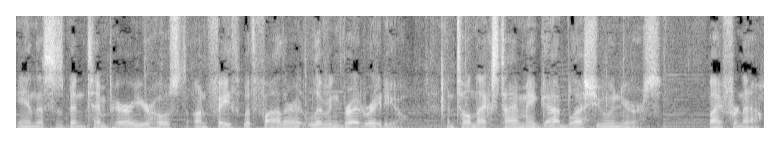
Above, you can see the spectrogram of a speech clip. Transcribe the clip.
And this has been Tim Perry, your host on Faith with Father at Living Bread Radio. Until next time, may God bless you and yours. Bye for now.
